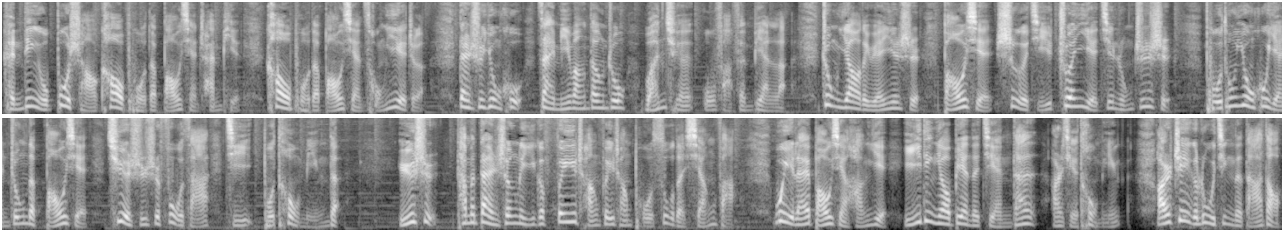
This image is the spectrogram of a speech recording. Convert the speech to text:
肯定有不少靠谱的保险产品、靠谱的保险从业者，但是用户在迷茫当中完全无法分辨了。重要的原因是，保险涉及专业金融知识，普通用户眼中的保险确实是复杂及不透明的。于是，他们诞生了一个非常非常朴素的想法：未来保险行业一定要变得简单而且透明，而这个路径的达到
